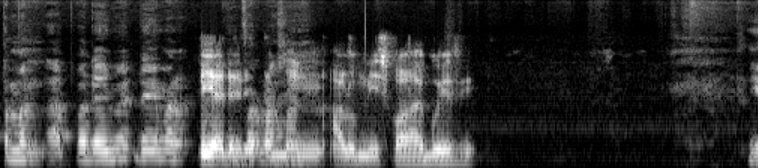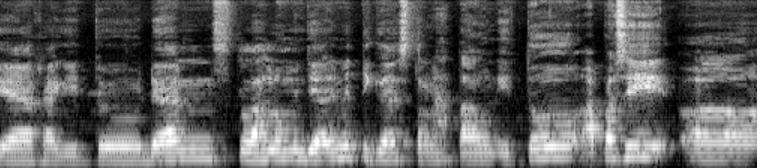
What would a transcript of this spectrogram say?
teman apa dari ma- dari mana? Iya dari teman alumni sekolah gue sih. Ya kayak gitu. Dan setelah lu menjalani tiga setengah tahun itu apa sih eh,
